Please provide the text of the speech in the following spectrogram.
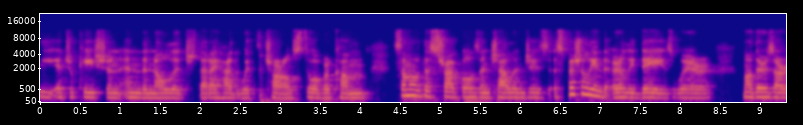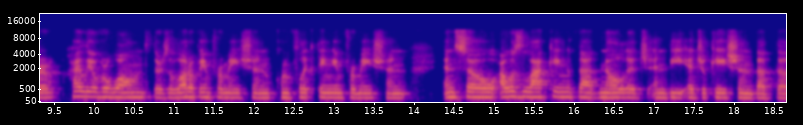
the education and the knowledge that I had with Charles to overcome some of the struggles and challenges, especially in the early days where mothers are highly overwhelmed. There's a lot of information, conflicting information. And so I was lacking that knowledge and the education that the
